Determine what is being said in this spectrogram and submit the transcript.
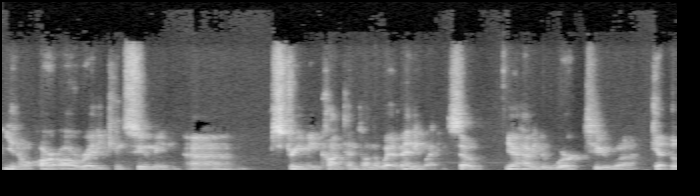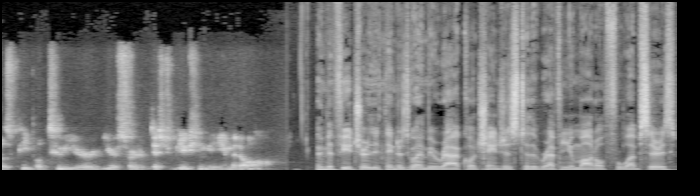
you know, are already consuming uh, streaming content on the web anyway. So you're not having to work to uh, get those people to your your sort of distribution medium at all. In the future, do you think there's going to be radical changes to the revenue model for web series?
